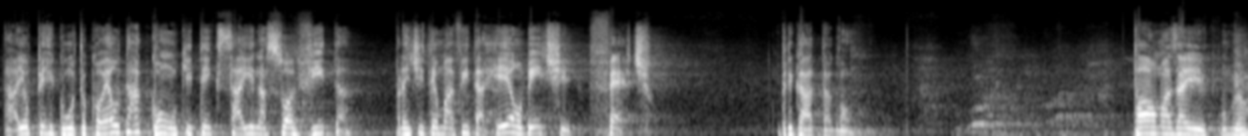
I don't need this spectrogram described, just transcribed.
Aí eu pergunto: qual é o Dagon que tem que sair na sua vida para a gente ter uma vida realmente fértil? Obrigado, Dagon. Palmas aí meu.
